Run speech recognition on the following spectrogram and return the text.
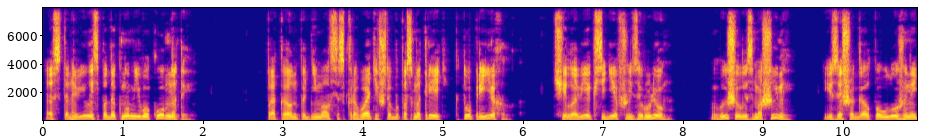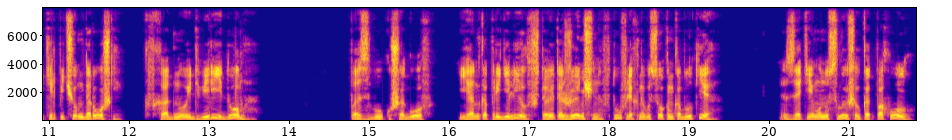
остановилась под окном его комнаты. Пока он поднимался с кровати, чтобы посмотреть, кто приехал, человек, сидевший за рулем, вышел из машины и зашагал по уложенной кирпичом дорожке к входной двери дома. По звуку шагов Янг определил, что это женщина в туфлях на высоком каблуке. Затем он услышал, как по холлу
